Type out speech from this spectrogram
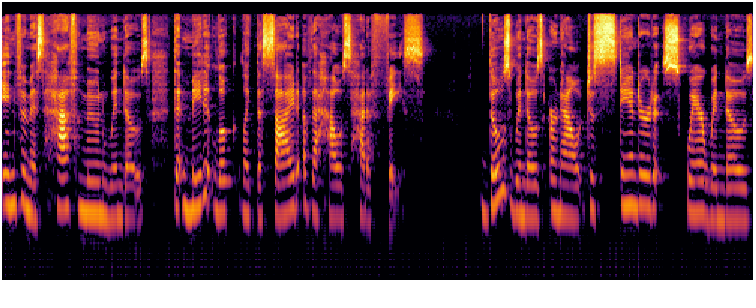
infamous half moon windows that made it look like the side of the house had a face. Those windows are now just standard square windows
